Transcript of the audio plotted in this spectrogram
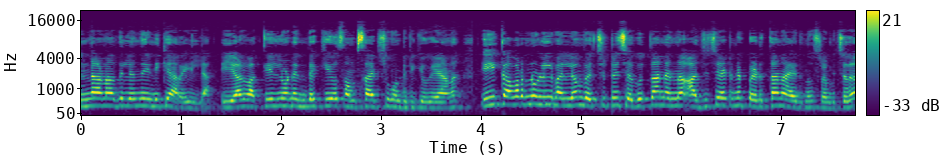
എന്താണ് അതിലെന്ന് എനിക്ക് അറിയില്ല. ഇയാൾ വക്കീലിനോട് എന്തൊക്കെയോ സംസാരിച്ചു കൊണ്ടിരിക്കുകയാണ്. ഈ കവറിനുള്ളിൽ വല്ലതും വെച്ചിട്ട് ചെകുത്താൻ എന്ന അജുചേട്ടനെ പെടുത്താനായിരുന്നു ശ്രമിച്ചത്.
